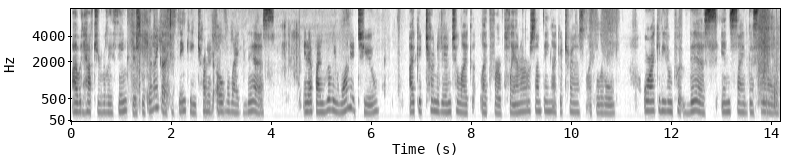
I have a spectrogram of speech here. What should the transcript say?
I would have to really think this. But then I got to thinking, turn it over like this. And if I really wanted to, I could turn it into like, like for a planner or something. I could turn this like a little, or I could even put this inside this little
